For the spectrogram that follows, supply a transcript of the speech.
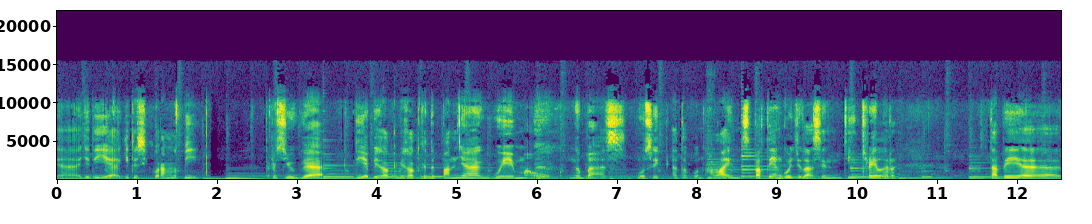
ya, jadi ya gitu sih kurang lebih. Terus juga di episode-episode ke depannya gue mau ngebahas musik ataupun hal lain. Seperti yang gue jelasin di trailer. Tapi uh,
